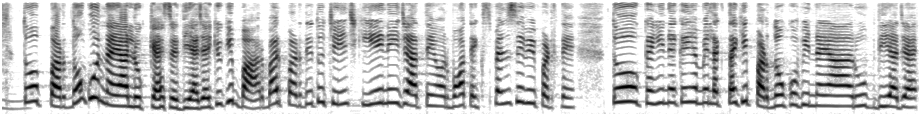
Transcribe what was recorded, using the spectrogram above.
हम्म। तो पर्दों को नया लुक कैसे दिया जाए? क्योंकि बार बार पर्दे तो चेंज किए नहीं जाते हैं और बहुत एक्सपेंसिव भी पड़ते हैं। तो कहीं ना कहीं हमें लगता है कि पर्दों को भी नया रूप दिया जाए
